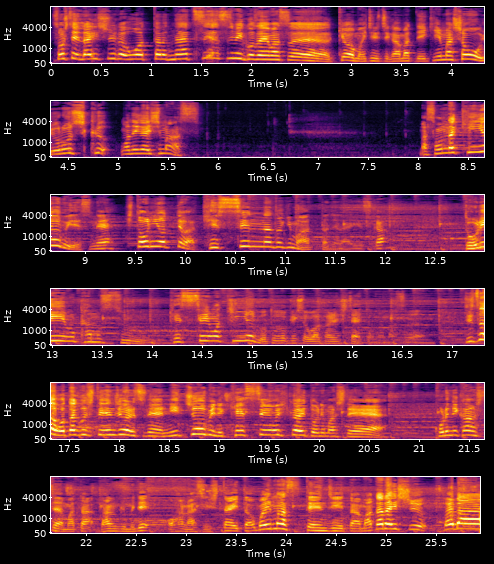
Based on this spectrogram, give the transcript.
そして来週が終わったら夏休みございます。今日も一日頑張っていきましょう。よろしくお願いします。まあ、そんな金曜日ですね、人によっては決戦な時もあったじゃないですか。ドリームカムスー。決戦は金曜日お届けしてお別れしたいと思います。実は私展示はですね、日曜日に決戦を控えておりまして、これに関してはまた番組でお話ししたいと思います。天神とはまた来週バイバ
